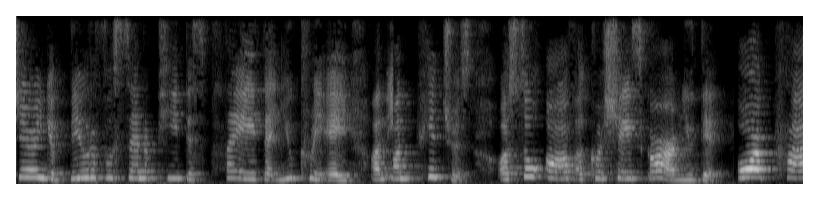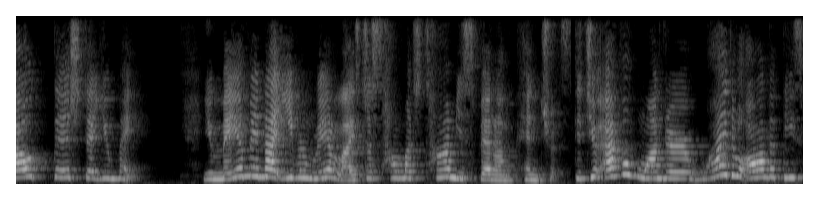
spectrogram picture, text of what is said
sharing your beautiful centerpiece displays that you create on, on Pinterest or show off a crochet scarf you did or a proud dish that you made? You may or may not even realize just how much time you spend on Pinterest. Did you ever wonder why do all of these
